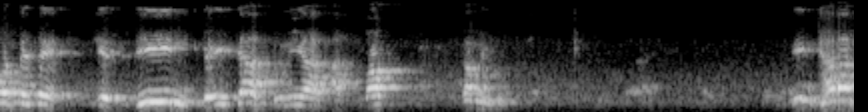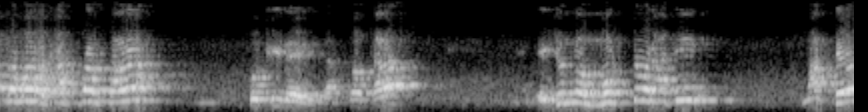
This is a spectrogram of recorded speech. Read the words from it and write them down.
করতেছে যে দিন বেচা দুনিয়ার আসবাব কামাইতেছে দিন ছাড়া সহজ আসবাব ছাড়া কঠিন আসবাব ছাড়া এই জন্য মরতেও রাজি, মারতেও,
